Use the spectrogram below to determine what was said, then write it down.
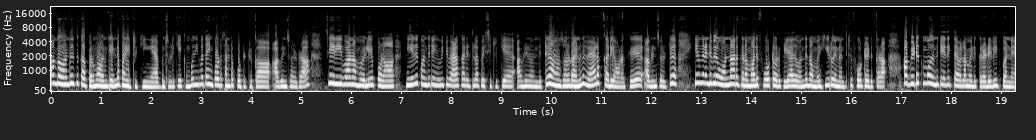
அங்கே வந்ததுக்கு அப்புறமா வந்து என்ன பண்ணிட்டு இருக்கீங்க அப்படின்னு சொல்லி கேட்கும்போது இவ தான் என் கூட சண்டை போட்டுட்ருக்கா அப்படின்னு சொல்கிறா சரி வா நம்ம வெளியே போகலாம் நீ எதுக்கு வந்துட்டு எங்கள் வீட்டு வேலைக்காரிட்டலாம் பேசிகிட்டு இருக்கே அப்படின்னு வந்துட்டு அவன் சொல்கிறான் என்னது வேலைக்காரி அவனுக்கு? அப்படின்னு சொல்லிட்டு இவங்க ரெண்டு பேரும் ஒன்றா இருக்கிற மாதிரி ஃபோட்டோ இருக்கு இல்லையா? அதை வந்து நம்ம ஹீரோயின் வந்துட்டு ஃபோட்டோ எடுக்கிறா. அப்படி எடுக்கும்போது வந்துட்டு எதுக்கு தேவையில்லாமல் எடுக்கிற? டெலீட் பண்ணு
